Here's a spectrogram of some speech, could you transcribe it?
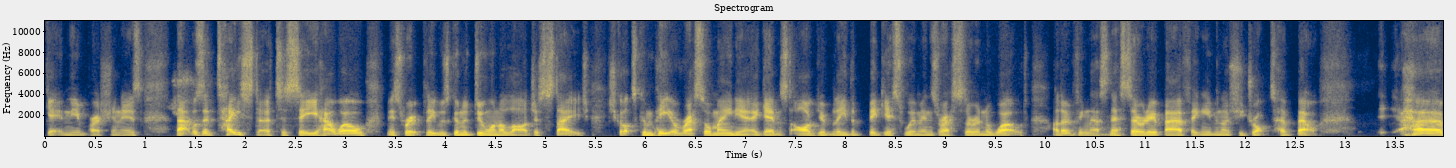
getting the impression is that was a taster to see how well Miss Ripley was going to do on a larger stage. She got to compete at WrestleMania against arguably the biggest women's wrestler in the world. I don't think that's necessarily a bad thing, even though she dropped her belt her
